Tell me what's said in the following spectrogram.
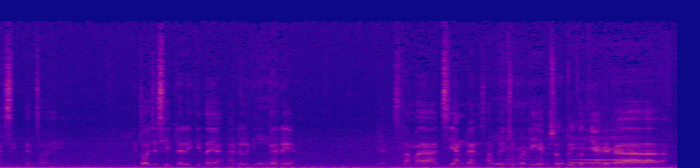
Asik kan coy. Itu aja sih dari kita ya. Ada lagi? Iya. Nggak ada ya? Ya, selamat siang dan sampai Iya, jumpa di episode dadah. berikutnya. Dadah.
